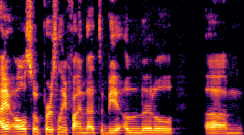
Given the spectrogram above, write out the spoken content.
I also personally find that to be a little um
